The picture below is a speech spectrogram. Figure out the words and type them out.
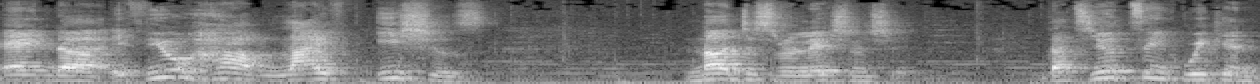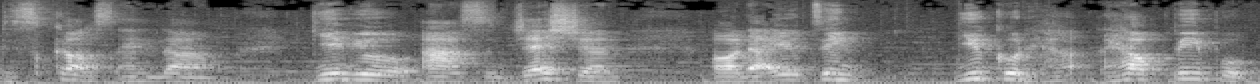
And uh, if you have life issues, not just relationship, that you think we can discuss and uh, give you a suggestion, or that you think you could help people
